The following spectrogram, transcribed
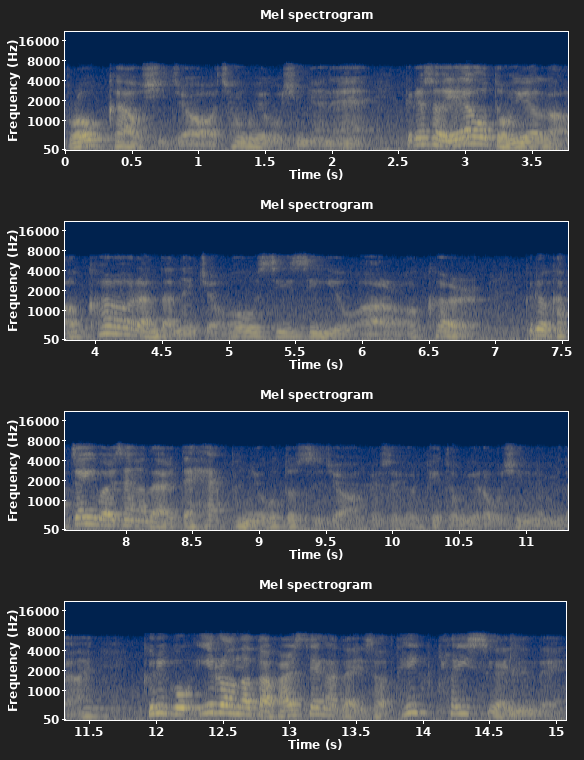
broke out이죠. 1950년에. 그래서 얘하고 동의어가 occur란 단어있죠. O C C U R occur. 그리고 갑자기 발생하다 할 때 happen 요것도 쓰죠. 그래서 이렇게 동의어로 보시면 됩니다. 그리고 일어나다 발생하다에서 take place가 있는데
